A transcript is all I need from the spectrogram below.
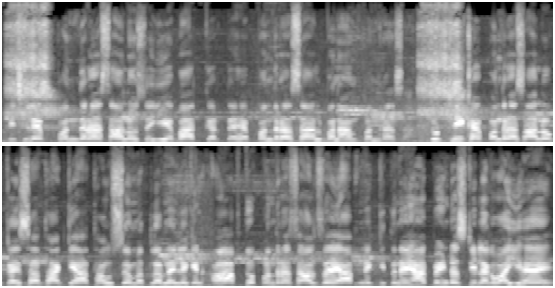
पिछले पंद्रह सालों से ये बात करते हैं, पंद्रह साल बनाम पंद्रह साल। तो ठीक है, पंद्रह सालों कैसा था, क्या था, उससे मतलब नहीं, लेकिन आप तो पंद्रह साल से आपने कितने यहाँ पे इंडस्ट्री लगवाई है,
